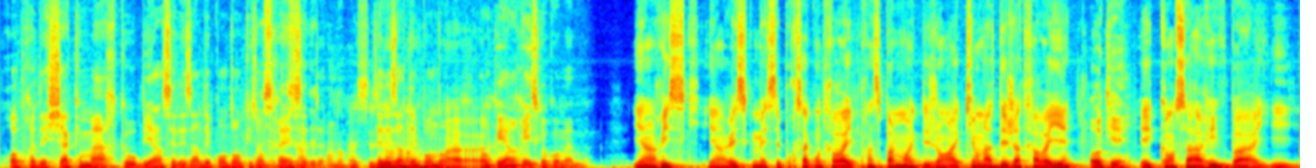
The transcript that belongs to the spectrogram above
propre de chaque marque ou bien c'est des indépendants qui ont Ah, c'est créé des cette... indépendants. Ouais, C'est des indépendants. Ouais. Donc il y a un risque quand même. Il y a un risque, il y a un risque, mais c'est pour ça qu'on travaille principalement avec des gens avec qui on a déjà travaillé. Ok. Et quand ça arrive, bah, il-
